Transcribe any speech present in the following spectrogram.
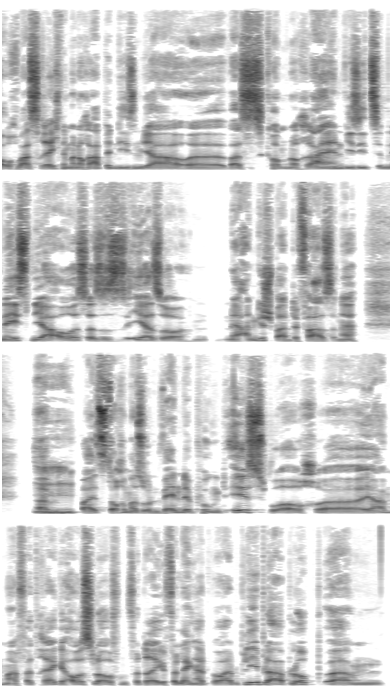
auch was rechnet man noch ab in diesem Jahr, äh, was kommt noch rein, wie sieht's im nächsten Jahr aus? Also es ist eher so eine angespannte Phase, ne? Ähm, mhm. weil es doch immer so ein Wendepunkt ist, wo auch äh, ja mal Verträge auslaufen, Verträge verlängert worden, bliblablub, ähm,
